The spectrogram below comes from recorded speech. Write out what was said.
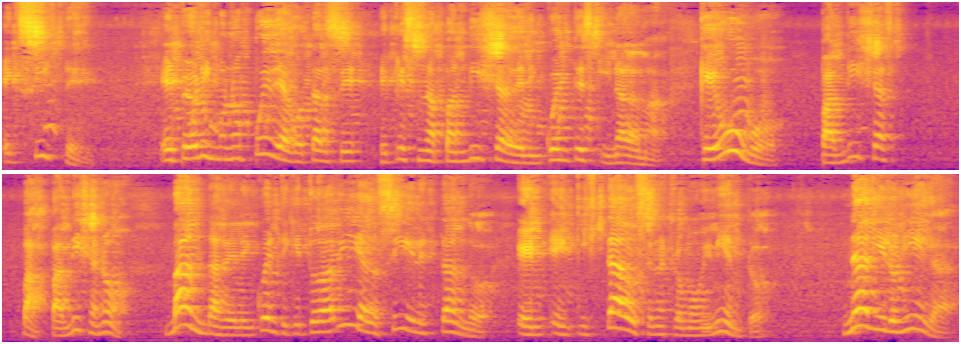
existen. El peronismo no puede agotarse en que es una pandilla de delincuentes y nada más. Que hubo pandillas, va, pandilla no, bandas de delincuentes que todavía siguen estando en, enquistados en nuestro movimiento. Nadie lo niega,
